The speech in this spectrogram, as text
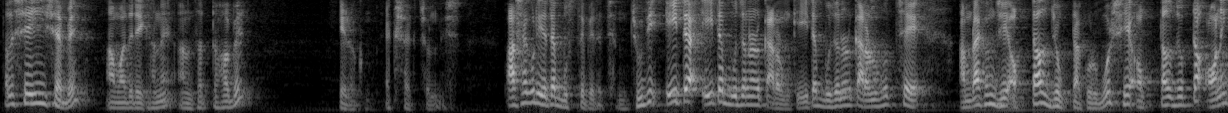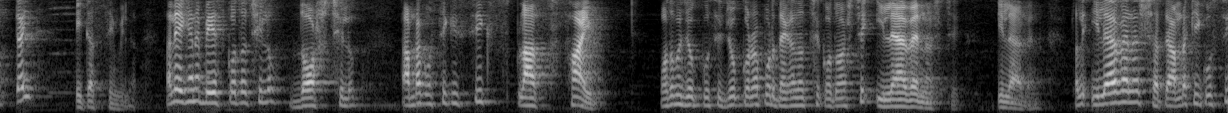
তাহলে সেই হিসাবে আমাদের এখানে আনসারটা হবে এরকম, একশো একচল্লিশ। আশা করি এটা বুঝতে পেরেছেন। যদি এইটা এইটা বোঝানোর কারণ কি? এটা বোঝানোর কারণ হচ্ছে আমরা এখন যে অক্টাল যোগটা করব সেই অক্টাল যোগটা অনেকটাই এটা সিমিলার তাহলে এখানে বেস কত ছিল? দশ ছিল। আমরা করছি কি সিক্স প্লাস ফাইভ প্রথমে যোগ করছি, যোগ করার পর দেখা যাচ্ছে কত আসছে? ইলেভেন আসছে। ইলেভেন তাহলে ইলেভেনের সাথে আমরা কি করছি?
